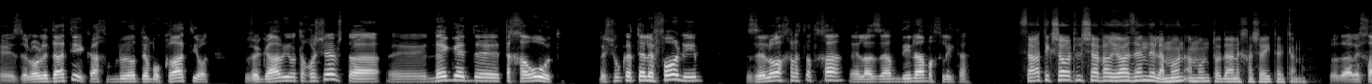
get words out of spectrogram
אה, זה לא לדעתי, כך בנויות דמוקרטיות, וגם אם אתה חושב שאתה אה, נגד אה, תחרות בשוק הטלפונים, זה לא החלטתך, אלא זה המדינה מחליטה. שר התקשורת לשעבר יועז הנדל, המון המון תודה לך שהיית איתנו. תודה לך.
